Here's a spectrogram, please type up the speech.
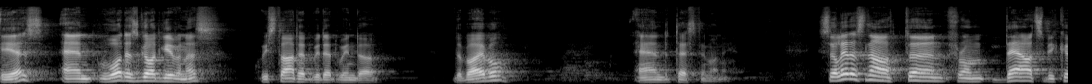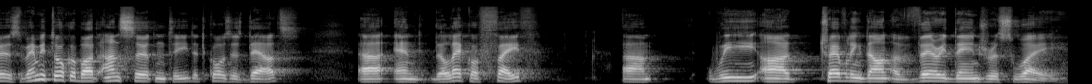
Yes, and what has God given us? We started with that window the Bible and the testimony. So let us now turn from doubts because when we talk about uncertainty that causes doubts uh, and the lack of faith, um, we are traveling down a very dangerous way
